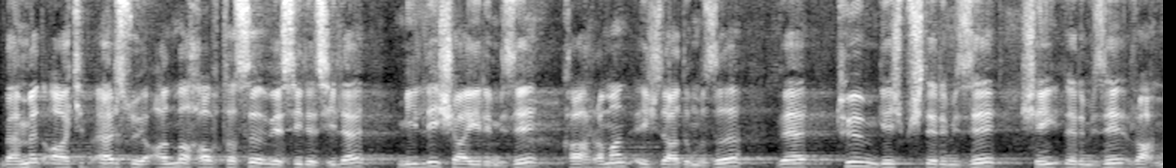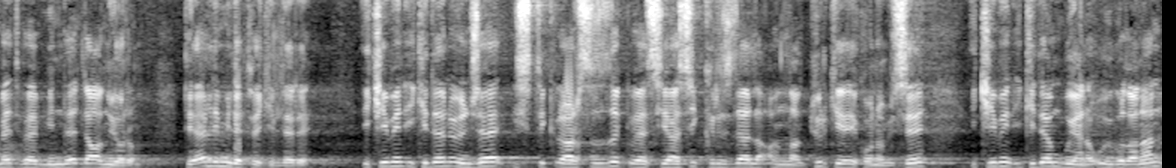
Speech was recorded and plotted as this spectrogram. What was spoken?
Mehmet Akif Ersoy'u anma haftası vesilesiyle milli şairimizi, kahraman ecdadımızı ve tüm geçmişlerimizi, şehitlerimizi rahmet ve minnetle anıyorum. Değerli milletvekilleri, 2002'den önce istikrarsızlık ve siyasi krizlerle anılan Türkiye ekonomisi, 2002'den bu yana uygulanan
